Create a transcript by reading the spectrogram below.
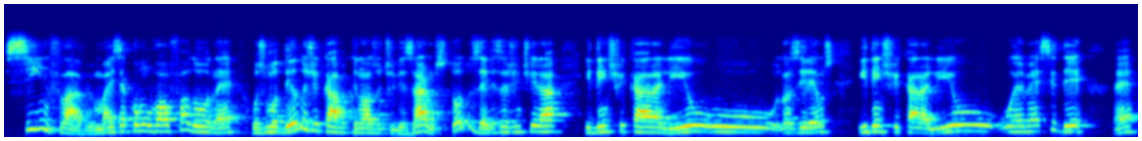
Sim, Flávio, mas é como o Val falou, né? Os modelos de carro que nós utilizarmos, todos eles a gente irá identificar ali o. nós iremos identificar ali o, o MSD. Né?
